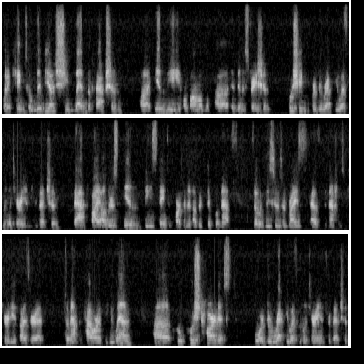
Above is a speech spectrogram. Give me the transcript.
When it came to Libya, she led the faction uh, in the Obama uh, administration, pushing for direct U.S. military intervention, backed by others in the State Department and other diplomats, notably Susan Rice as the National Security Advisor and Samantha Power at the UN, uh, who pushed hardest for direct U.S. military intervention,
